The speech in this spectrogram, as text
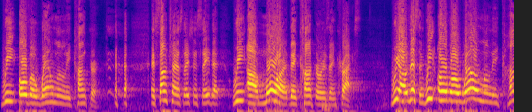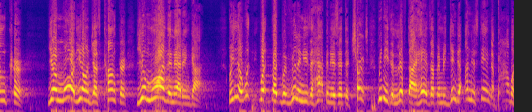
we overwhelmingly conquer. and some translations say that we are more than conquerors in Christ. We are, listen, we overwhelmingly conquer. You're more, you don't just conquer, you're more than that in God. But you know, what, what, what really needs to happen is at the church, we need to lift our heads up and begin to understand the power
